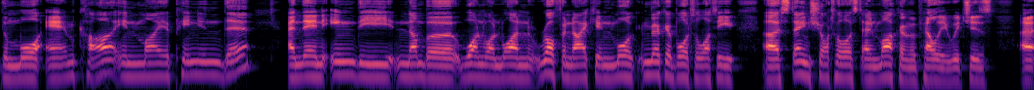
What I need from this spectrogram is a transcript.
the more AM car, in my opinion, there. And then in the number 111, Rolf Ineichen, Mirko Bortolotti, uh, Steijn Schothorst, and Marco Mapelli, which is a,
